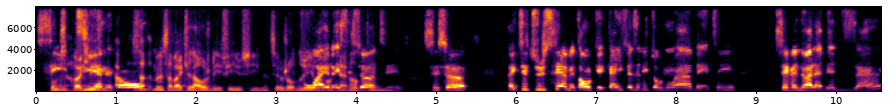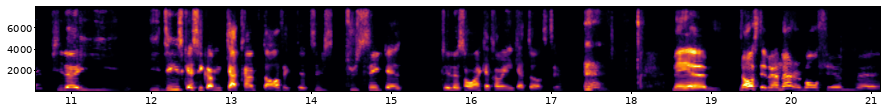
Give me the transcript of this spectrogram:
C'est ça dit, les- mettons. ça- même ça va avec l'âge des filles aussi. là, tu sais, Aujourd'hui, Ouais, ben c'est 40 ça, ans. tu sais. C'est ça. Fait que tu sais, tu le sais, admettons que quand ils faisaient les tournois, ben tu sais, Serena, elle avait 10 ans, puis là, ils, ils disent que c'est comme 4 ans plus tard, fait que tu, tu sais que, tu sais, là, sont en 94, tu sais. Mais euh, non, c'était vraiment un bon film. euh.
